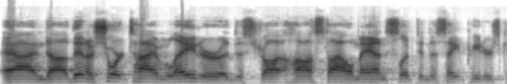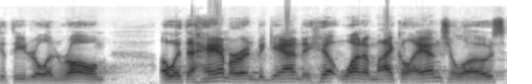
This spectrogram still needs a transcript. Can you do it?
And uh, then a short time later, a distraught, hostile man slipped into St. Peter's Cathedral in Rome uh, with a hammer and began to hit one of Michelangelo's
